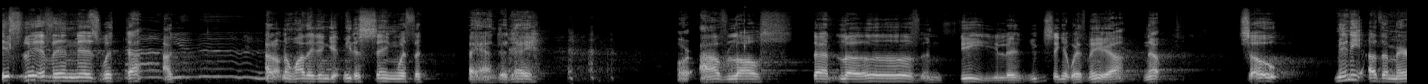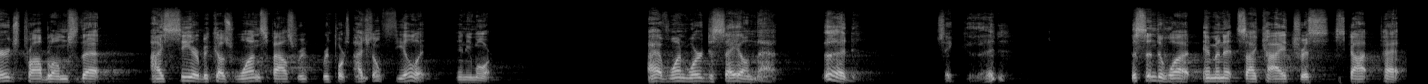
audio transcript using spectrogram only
if living is without I, I don't know why they didn't get me to sing with the band today. or I've lost that love and feeling. You can sing it with me, yeah? No. So many of the marriage problems that I see are because one spouse re- reports, I just don't feel it anymore. I have one word to say on that good. You say, good? Listen to what eminent psychiatrist Scott Peck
